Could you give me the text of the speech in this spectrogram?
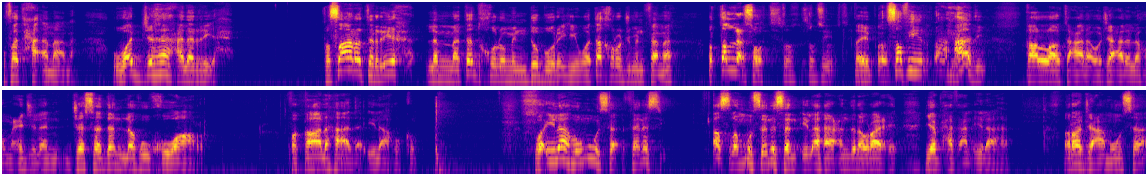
وفتحة أمامه. ووجهه على الريح. فصارت الريح لما تدخل من دبره وتخرج من فمه تطلع صوت. صوت صفير طيب صفير عادي. قال الله تعالى وجعل لهم عجلا جسدا له خوار. فقال هذا إلهكم. وإله موسى فنسي. أصلا موسى نسى إلهه عندنا ورايح يبحث عن إلهه. رجع موسى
